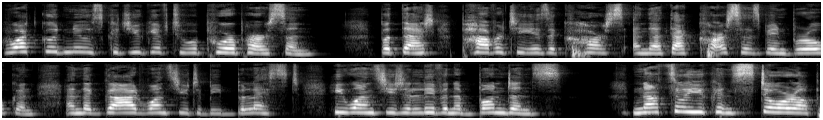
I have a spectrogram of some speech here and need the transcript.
What good news could you give to a poor person? But that poverty is a curse and that that curse has been broken and that God wants you to be blessed. He wants you to live in abundance. Not so you can store up,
